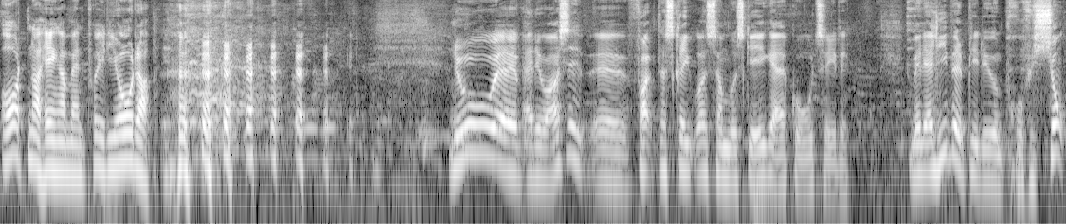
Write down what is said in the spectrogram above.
ordner hænger man på idioter. nu øh, er det jo også øh, folk, der skriver, som måske ikke er gode til det. Men alligevel bliver det jo en profession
